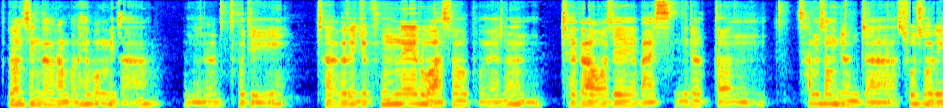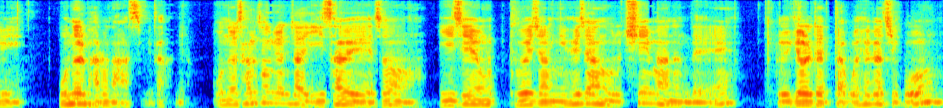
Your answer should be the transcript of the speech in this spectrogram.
그런 생각을 한번 해봅니다. 오늘 부디. 자, 그리고 이제 국내로 와서 보면은 제가 어제 말씀드렸던 삼성전자 소설이 오늘 바로 나왔습니다. 그냥. 오늘 삼성전자 이사회에서 이재용 부회장이 회장으로 취임하는데 의결됐다고 해가지고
